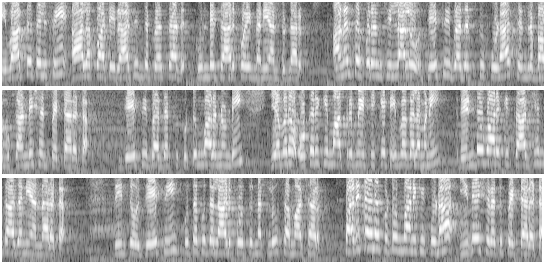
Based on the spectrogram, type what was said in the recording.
ఈ వార్త తెలిసి ఆలపాటి రాజేంద్ర ప్రసాద్ గుండె జారిపోయిందని అంటున్నారు. అనంతపురం జిల్లాలో జేసీ బ్రదర్స్కు కూడా చంద్రబాబు కండిషన్ పెట్టారట. జేసీ బ్రదర్స్ కుటుంబాల నుండి ఎవరో ఒకరికి మాత్రమే టికెట్ ఇవ్వగలమని రెండో వారికి సాధ్యం కాదని అన్నారట. దీంతో జేసీ కుతకుతలాడిపోతున్నట్లు సమాచారం. పరిటాల కుటుంబానికి కూడా ఇదే షరతు పెట్టారట.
